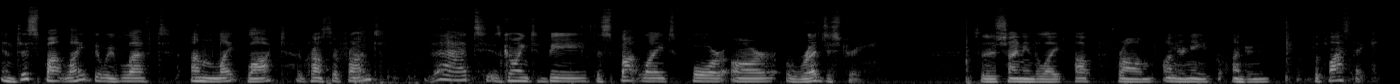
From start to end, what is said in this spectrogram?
And this spotlight that we've left unlight blocked across the front, that is going to be the spotlight for our registry. So just shining the light up from underneath, underneath the plastic.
